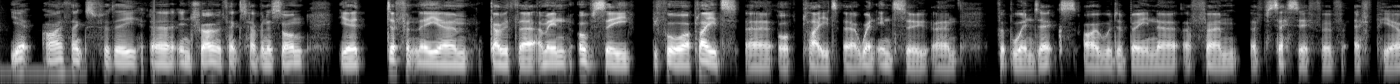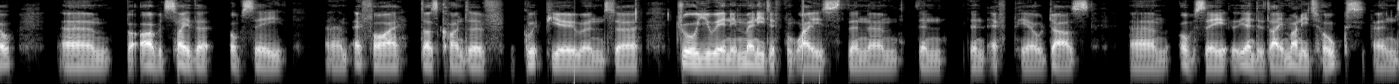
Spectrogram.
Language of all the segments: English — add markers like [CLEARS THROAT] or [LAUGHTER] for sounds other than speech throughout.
Yeah, hi, thanks for the uh, intro and thanks for having us on. Yeah, definitely um, go with that. I mean, obviously, before I played uh, or played, uh, went into um, Football Index, I would have been a, a firm obsessive of FPL. Um, but I would say that obviously um, FI does kind of grip you and uh, draw you in in many different ways than um, than than FPL does. Um, obviously, at the end of the day, money talks, and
